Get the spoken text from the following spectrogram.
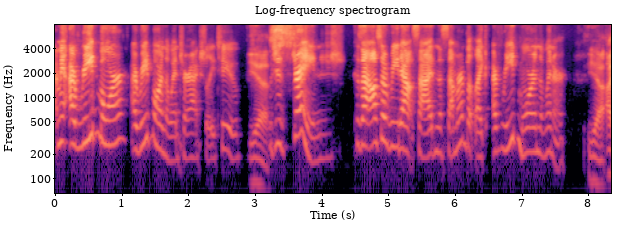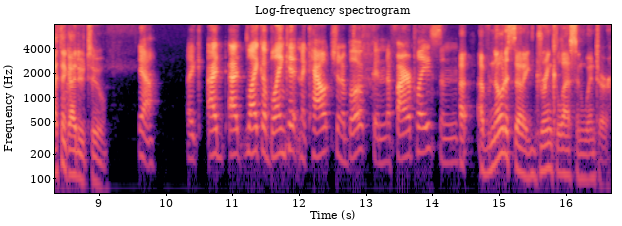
I mean, I read more. I read more in the winter actually too, Yes. which is strange because I also read outside in the summer, but like I read more in the winter. Yeah, I think I do too. Yeah. Like I'd, I'd like a blanket and a couch and a book and a fireplace and I, I've noticed that I drink less in winter,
